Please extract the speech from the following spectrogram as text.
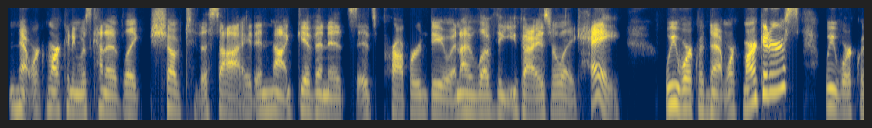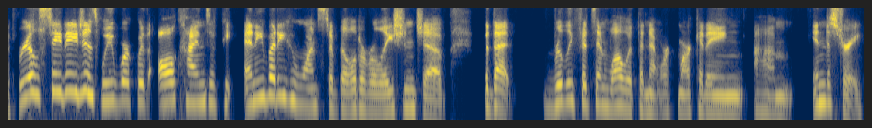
network marketing was kind of like shoved to the side and not given its its proper due. And I love that you guys are like, hey, we work with network marketers, we work with real estate agents, we work with all kinds of pe- anybody who wants to build a relationship, but that really fits in well with the network marketing um, industry.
